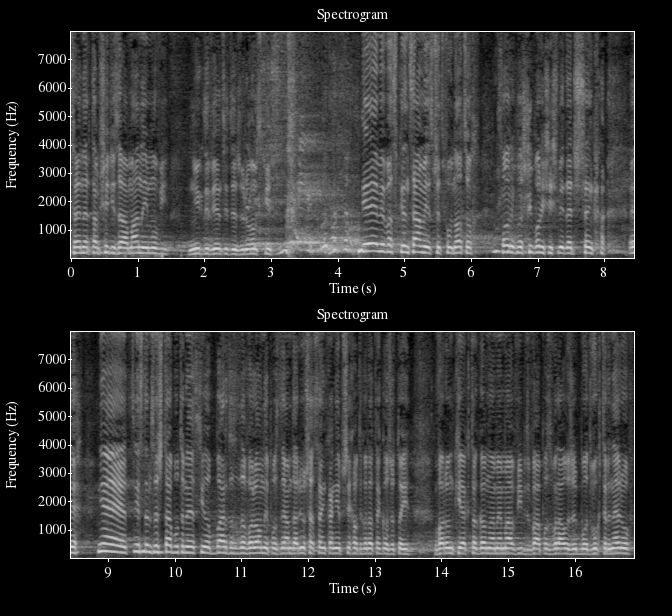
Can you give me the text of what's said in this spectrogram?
Trener tam siedzi załamany i mówi, nigdy więcej ten Żuromski. Nie, my was wkręcamy, jest przed północą. Sorry, bo woli się śmiedać szczęka. E, Nie, jestem ze sztabu trenerskiego bardzo zadowolony. Pozdrawiam Dariusza Sęka, nie przyjechał tylko dlatego, że tutaj warunki jak to na MMA VIP 2 pozwalały, żeby było dwóch trenerów.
